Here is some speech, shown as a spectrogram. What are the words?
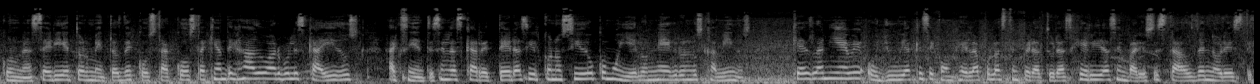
con una serie de tormentas de costa a costa que han dejado árboles caídos, accidentes en las carreteras y el conocido como hielo negro en los caminos, que es la nieve o lluvia que se congela por las temperaturas gélidas en varios estados del noreste.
